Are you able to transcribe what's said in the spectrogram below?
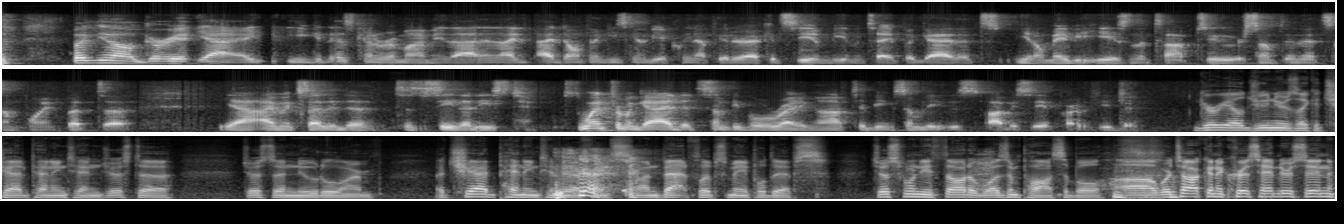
but you know, Gurriel, yeah, he does kind of remind me of that. And I I don't think he's going to be a cleanup hitter. I could see him being the type of guy that's you know maybe he is in the top two or something at some point. But uh, yeah, I'm excited to to see that he's went from a guy that some people were writing off to being somebody who's obviously a part of the future. Gurriel Jr. is like a Chad Pennington, just a just a noodle arm. A Chad Pennington reference on Bat Flips Maple Dips. Just when you thought it was impossible. Uh, we're talking to Chris Henderson,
